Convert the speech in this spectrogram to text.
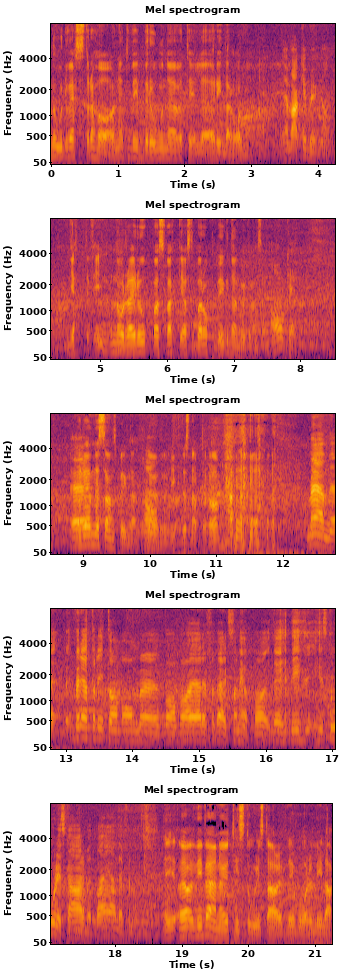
nordvästra hörnet vid bron över till Riddarholmen. En vacker byggnad. Jättefin. Norra Europas vackraste barockbyggnad brukar man säga. Ja, okay. En renässansbyggnad. Ja. Nu gick det snabbt. Ja. Men berätta lite om, om vad, vad, är det för verksamhet? Vad, det, det historiska arvet, vad är det för något? Ja, vi värnar ju ett historiskt arv, det är vår lilla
